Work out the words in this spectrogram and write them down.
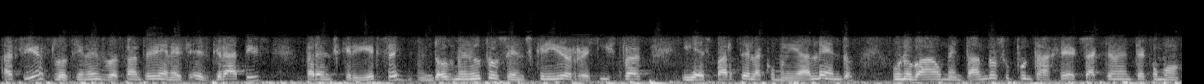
Así es, lo tienes bastante bien. Es, es gratis para inscribirse. En dos minutos se inscribe, registras y es parte de la comunidad Lendo. Uno va aumentando su puntaje exactamente como,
